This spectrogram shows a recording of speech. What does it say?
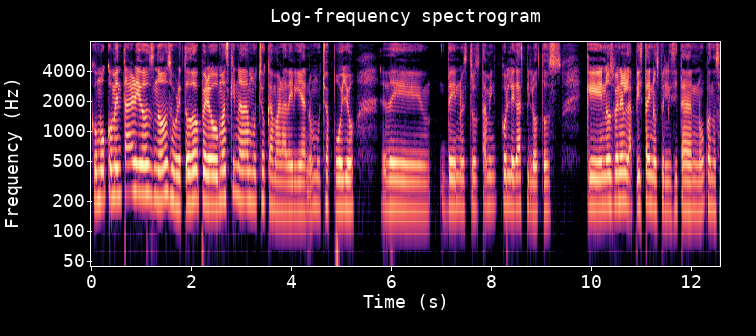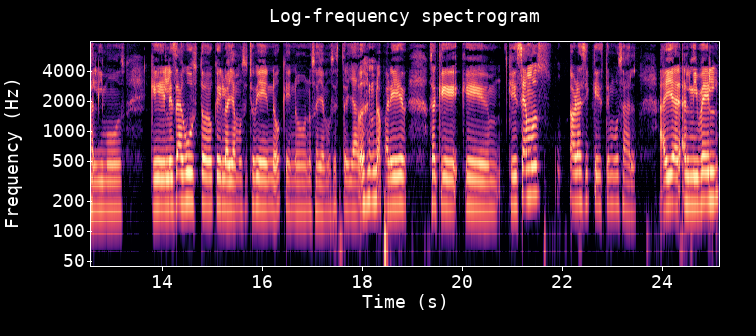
como comentarios, ¿no? Sobre todo, pero más que nada mucho camaradería, ¿no? Mucho apoyo de, de nuestros también colegas pilotos que nos ven en la pista y nos felicitan, ¿no? Cuando salimos, que les da gusto que lo hayamos hecho bien, ¿no? Que no nos hayamos estrellado en una pared, o sea, que, que, que seamos, ahora sí que estemos al, ahí al nivel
